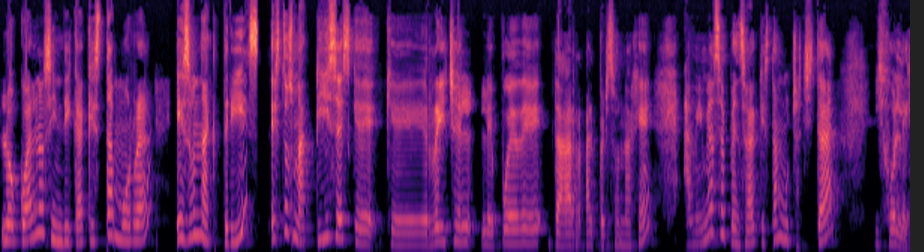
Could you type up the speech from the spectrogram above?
Lo cual nos indica que esta morra es una actriz. Estos matices que, que Rachel le puede dar al personaje, a mí me hace pensar que esta muchachita, híjole,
